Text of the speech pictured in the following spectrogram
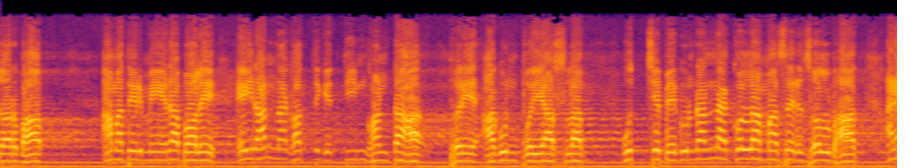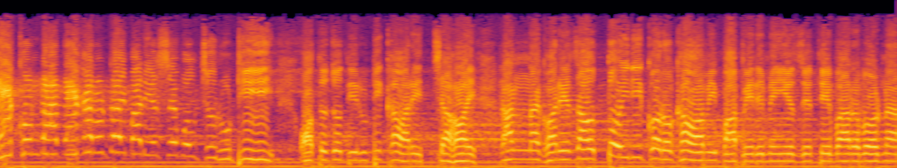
জ্বর ভাব আমাদের মেয়েরা বলে, এই রান্নাঘর থেকে তিন ঘণ্টা ধরে আগুন পয়ে আসলাম। উচ্ছে বেগুন রান্না করলাম, মাছের ঝোল ভাত। আর এখন রাত এগারোটায় বাড়ি এসে বলছো রুটি। অত যদি রুটি খাওয়ার ইচ্ছা হয়, রান্নাঘরে যাও, তৈরি করো, খাও, আমি বাপের মেয়ে যেতে পারব না।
